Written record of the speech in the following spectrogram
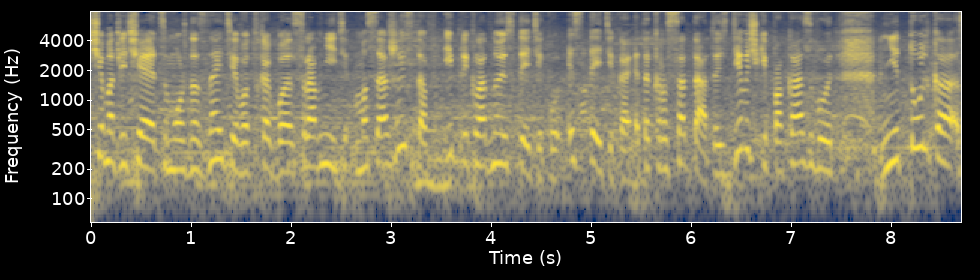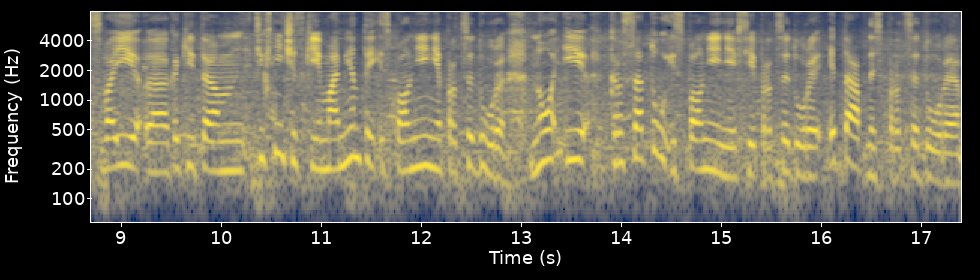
Чем отличается, можно, знаете, вот как бы сравнить массажистов и прикладную эстетику. Эстетика – это красота. То есть девочки показывают не только свои э, какие-то технические моменты исполнения процедуры, но и красоту исполнения всей процедуры, этапность процедуры,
